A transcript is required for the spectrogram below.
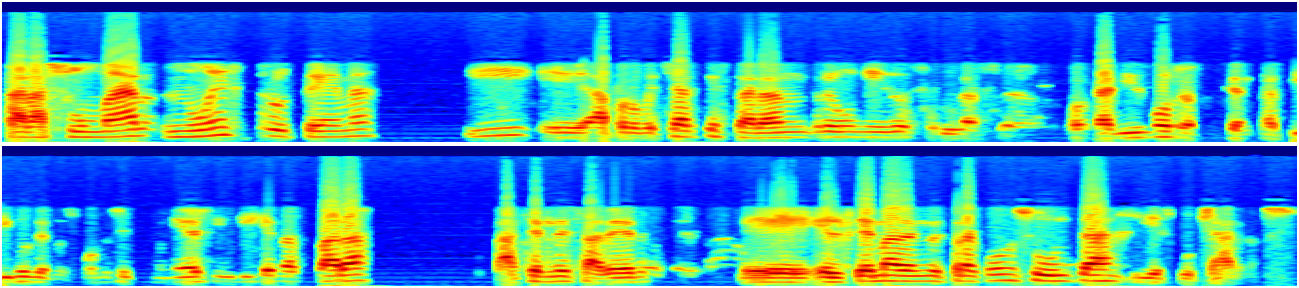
para sumar nuestro tema y eh, aprovechar que estarán reunidos en los organismos representativos de los pueblos y comunidades indígenas para hacerles saber el tema de nuestra consulta y escucharlos.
